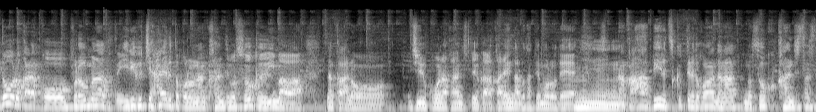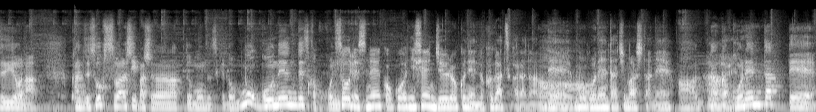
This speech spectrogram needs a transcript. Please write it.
道路からこうプロムナードと入り口入るところのなんか感じもすごく今はなんかあの重厚な感じというか赤レンガの建物で、うんなんかああビール作ってるところなんだなっていうのをすごく感じさせるような感じですごく素晴らしい場所だなって思うんですけどもう5年ですかここにそうですねここ2016年の9月からなんでもう5年経ちましたね。あーなんか5年経って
